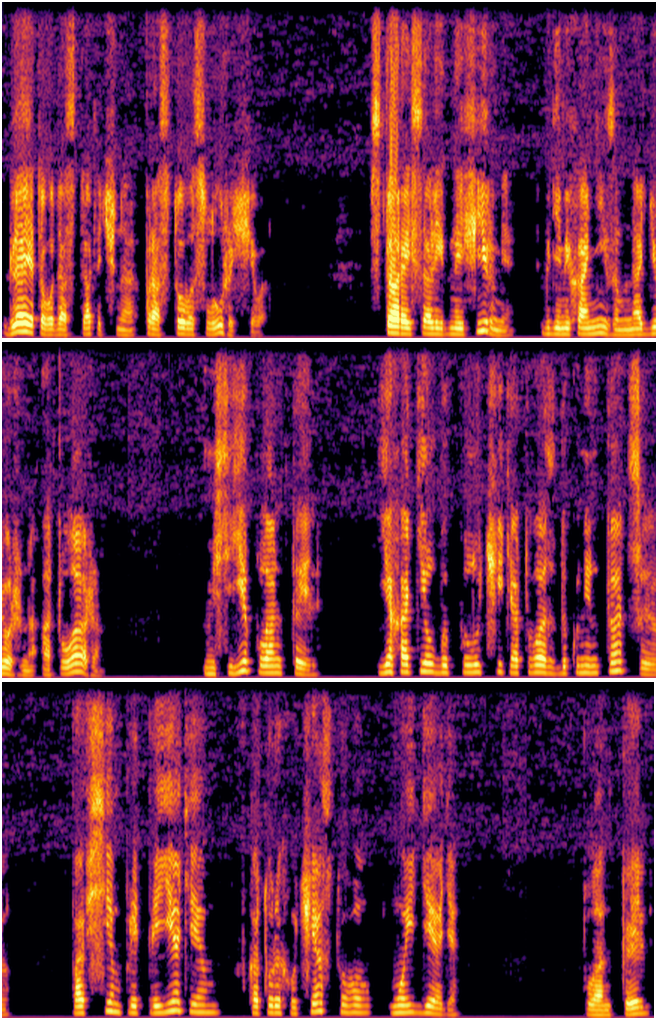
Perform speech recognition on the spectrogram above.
Для этого достаточно простого служащего. В старой солидной фирме где механизм надежно отлажен. Мсье Плантель, я хотел бы получить от вас документацию по всем предприятиям, в которых участвовал мой дядя. Плантель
